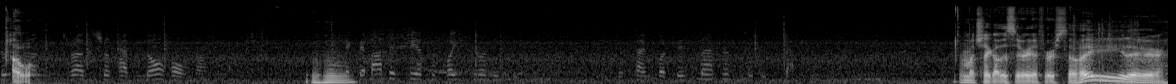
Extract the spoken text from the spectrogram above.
The Oh. drugs should have no hold on. Take the bathysphere to Point Prometheus. It's time for this matter to be settled. I'm gonna check out this area first, so hey there!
